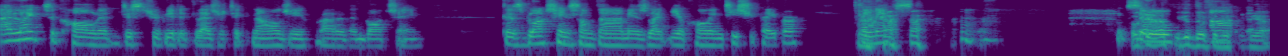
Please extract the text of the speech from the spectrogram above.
I like to call it distributed ledger technology rather than blockchain. Because blockchain sometimes is like you're calling tissue paper, Kleenex. okay, so, a good definition. Uh, yeah.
